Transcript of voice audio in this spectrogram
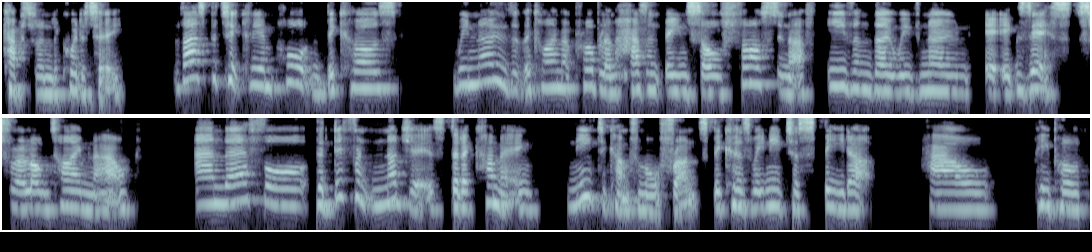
capital and liquidity. That's particularly important because we know that the climate problem hasn't been solved fast enough, even though we've known it exists for a long time now. And therefore, the different nudges that are coming need to come from all fronts because we need to speed up how people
